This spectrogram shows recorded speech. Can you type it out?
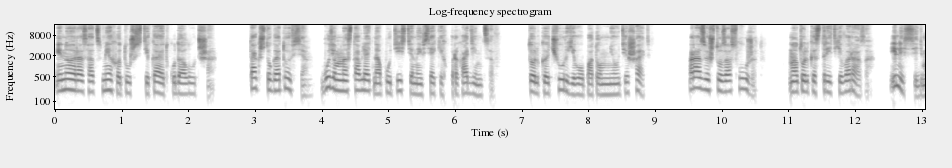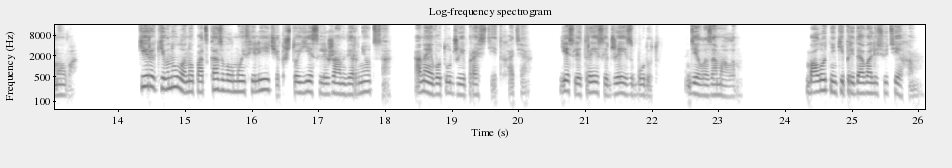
Иной раз от смеха тушь стекает куда лучше. Так что готовься, будем наставлять на путь истины всяких проходимцев. Только чур его потом не утешать. Разве что заслужит, но только с третьего раза или с седьмого». Кира кивнула, но подсказывал мой филейчик, что если Жан вернется, она его тут же и простит, хотя, если Трейс и Джейс будут, дело за малым. Болотники предавались утехам.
